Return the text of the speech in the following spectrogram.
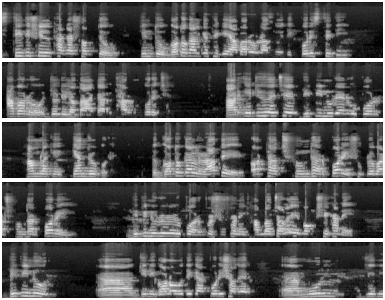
স্থিতিশীল থাকা সত্ত্বেও কিন্তু গতকালকে থেকে আবারও রাজনৈতিক পরিস্থিতি আবারও জটিলতা আকার ধারণ করেছে। আর এটি হয়েছে ভিপি নূরের উপর হামলাকে কেন্দ্র করে। তো গতকাল রাতে, অর্থাৎ সন্ধ্যার পরে, শুক্রবার সন্ধ্যার পরেই ভিপি নূরের উপর প্রশাসনিক হামলা চলে এবং সেখানে ভিপি নূর যিনি গণ অধিকার পরিষদের মূল যিনি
